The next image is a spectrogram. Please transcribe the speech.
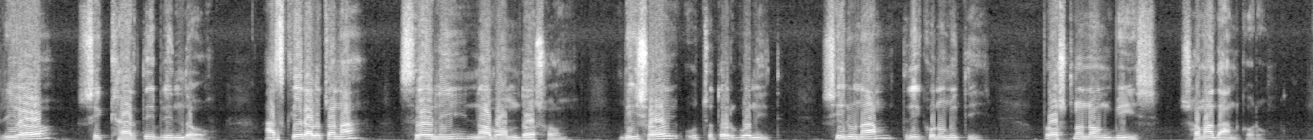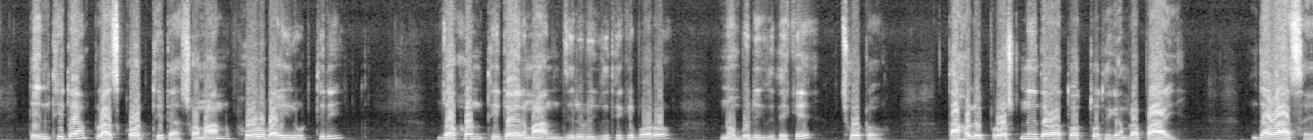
প্রিয় শিক্ষার্থীবৃন্দ, আজকের আলোচনা শ্রেণি নবম দশম, বিষয় উচ্চতর গণিত, শিরোনাম ত্রিকোণমিতি, প্রশ্ন নং বিশ, সমাধান করো। Tan theta plus cot theta সমান ফোর বাই রুট থ্রি, যখন থিটা এর মান জিরো ডিগ্রি থেকে বড়, নব্বই ডিগ্রি থেকে ছোট। তাহলে প্রশ্নে দেওয়া তথ্য থেকে আমরা পাই, দেওয়া আছে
